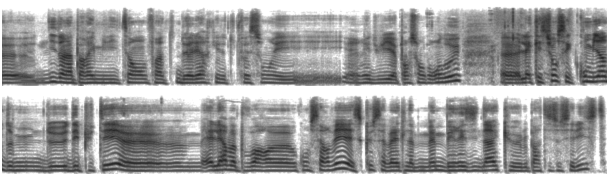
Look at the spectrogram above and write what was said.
euh, ni dans l'appareil militant, enfin de LR qui de toute façon est, réduit à portion congrue. Euh, la question c'est combien de, députés euh, LR va pouvoir conserver? Est-ce que ça va être la même Bérésina que le Parti socialiste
